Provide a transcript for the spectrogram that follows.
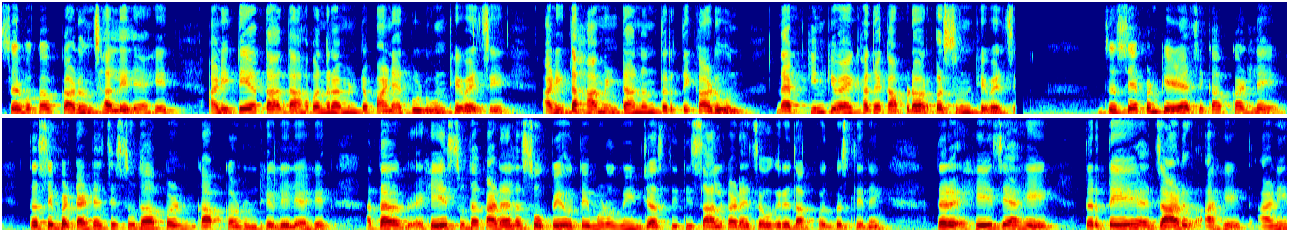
सर्व काप काढून झालेले आहेत आणि ते आता दहा पंधरा मिनटं पाण्यात बुडवून ठेवायचे आणि दहा मिनटानंतर ते काढून नॅपकिन किंवा एखाद्या कापडावर पसरून ठेवायचे. जसे आपण केळ्याचे काप काढले तसे बटाट्याचे सुद्धा आपण काप काढून ठेवलेले आहेत. आता हे सुद्धा काढायला सोपे होते म्हणून मी जास्ती ती साल काढायचं वगैरे दाखवत बसले नाही. तर हे जे आहे तर ते जाड आहेत आणि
